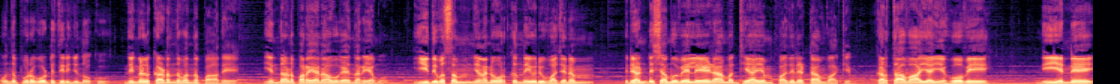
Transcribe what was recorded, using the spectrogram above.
ഒന്ന് പുറകോട്ട് തിരിഞ്ഞു നോക്കൂ. നിങ്ങൾ കടന്നു വന്ന പാതയെ. എന്താണ് പറയാനാവുക എന്നറിയാമോ? ഈ ദിവസം ഞാൻ ഓർക്കുന്ന ഒരു വചനം രണ്ട് ശമുവേൽ ഏഴാം അധ്യായം പതിനെട്ടാം വാക്യം. കർത്താവായ യഹോവേ നീ എന്നെ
